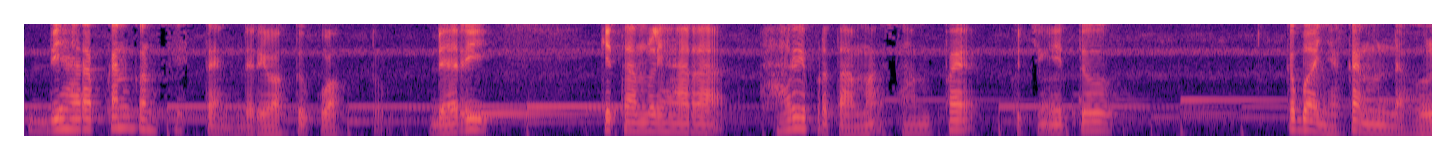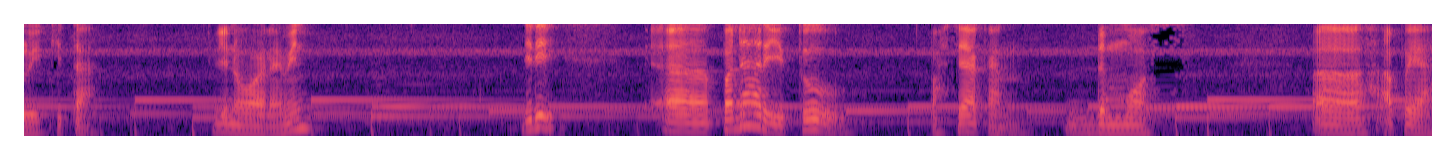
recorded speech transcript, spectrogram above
diharapkan konsisten dari waktu ke waktu. Dari kita melihara hari pertama sampai kucing itu kebanyakan mendahului kita. You know what I mean? Jadi uh, pada hari itu pasti akan the most uh, apa ya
